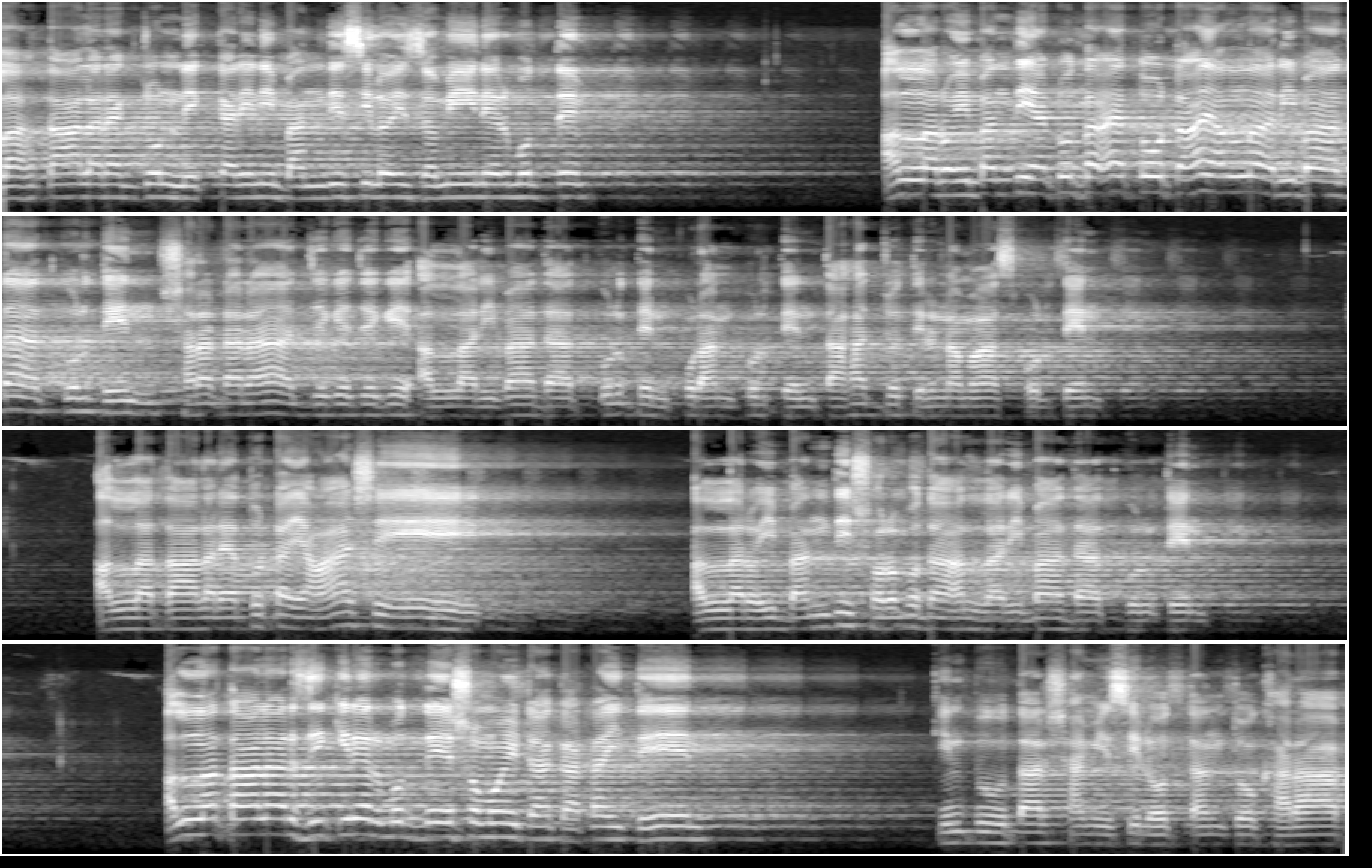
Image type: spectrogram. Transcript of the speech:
আল্লাহ তাআলার একজন নেককারিনী বান্দি ছিল এই জমিনের মধ্যে। আল্লাহর ওই বান্দি এতটা, এতটাই আল্লাহর ইবাদাত করতেন, সারাটা রাত জেগে জেগে আল্লাহর ইবাদাত করতেন, কোরআন পড়তেন তাহাজ্জতের নামাজ পড়তেন। আল্লাহ তাআলার এতটাই আসে আল্লাহর ওই বান্দি সর্বদা আল্লাহর ইবাদাত করতেন। আল্লাহ তাআলার জিকিরের মধ্যে সময়টা কাটাইতেন। কিন্তু তার স্বামী ছিল অত্যন্ত খারাপ।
